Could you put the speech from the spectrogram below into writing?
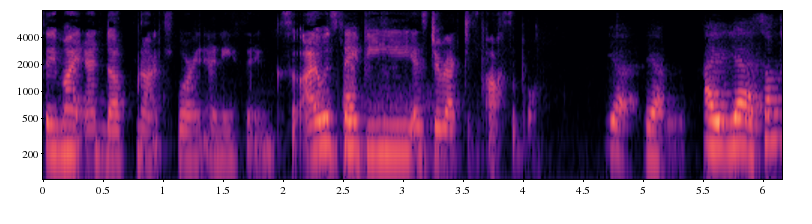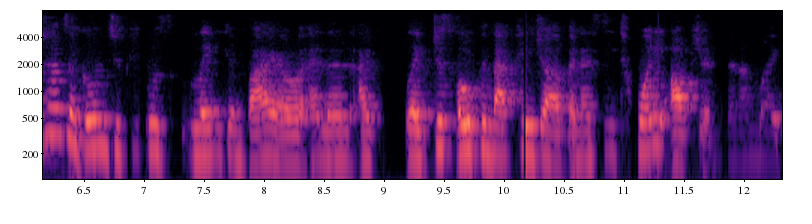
they might end up not exploring anything so i would say be as direct as possible yeah yeah i yeah sometimes i go into people's link in bio and then i like just open that page up and i see 20 options and i'm like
